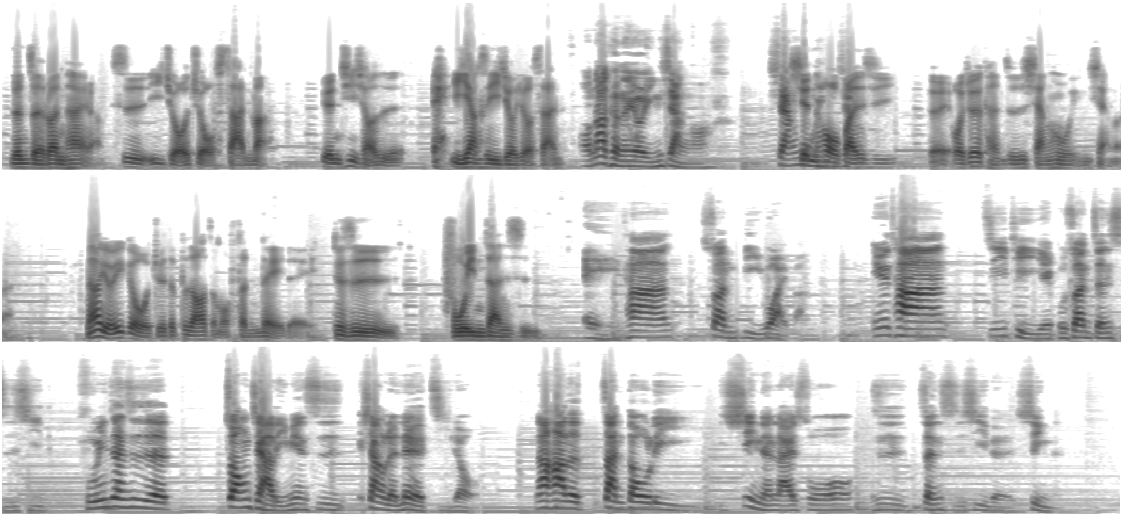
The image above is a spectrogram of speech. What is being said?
忍者乱太郎是一九九三嘛，元气小子哎、一样是一九九三，哦，那可能有影响哦，相互先后关系，对我觉得可能就是相互影响了。然后有一个我觉得不知道怎么分类的、欸，就是福音战士，哎、他算例外吧，因为他机体也不算真实系。福音战士的装甲里面是像人类的肌肉，那它的战斗力性能来说是真实系的性能，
